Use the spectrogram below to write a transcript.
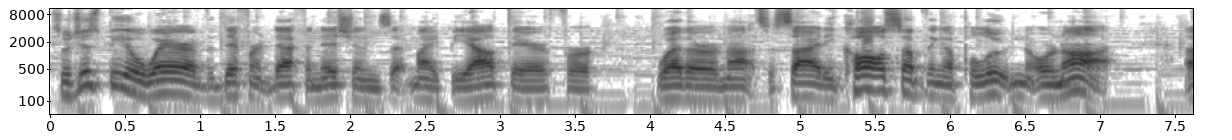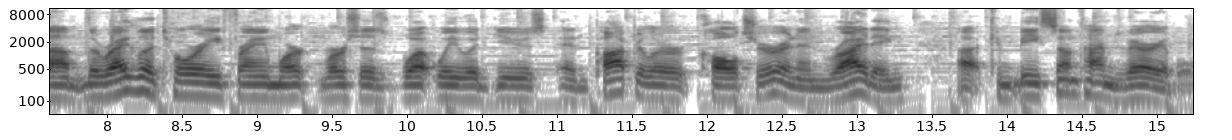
So just be aware of the different definitions that might be out there for whether or not society calls something a pollutant or not. Um, the regulatory framework versus what we would use in popular culture and in writing uh, can be sometimes variable.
